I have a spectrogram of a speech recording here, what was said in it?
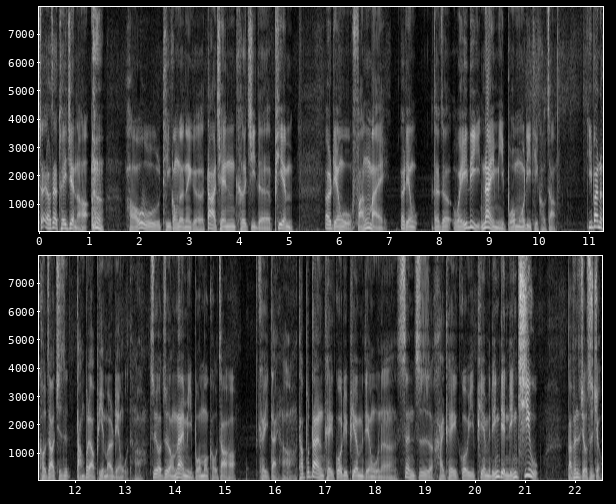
再要再推荐了哈，好物提供的那个大千科技的 PM 二点五防霾二点五的这维利纳米薄膜立体口罩。一般的口罩其实挡不了 PM 二点五的哈，只有这种纳米薄膜口罩哈可以戴哈。它不但可以过滤 PM 点五呢，甚至还可以过滤 PM 零点零七五百分之九十九，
